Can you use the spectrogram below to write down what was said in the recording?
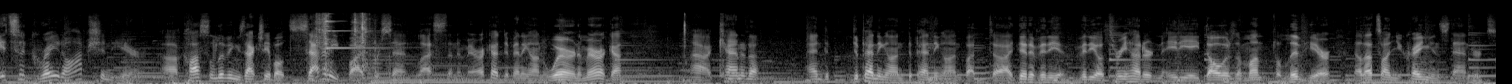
it's a great option here. Uh, cost of living is actually about 75% less than America, depending on where in America. Uh, Canada, and depending on, depending on, but uh, I did a video, video $388 a month to live here. Now that's on Ukrainian standards.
